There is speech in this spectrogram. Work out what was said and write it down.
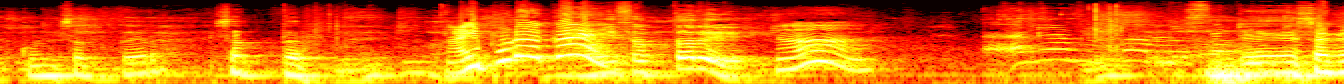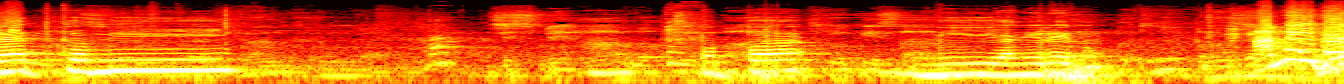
एकोणसत्तर सत्तर. आई पुढे काय? सत्तर आहे. हा. म्हणजे सगळ्यात कमी पप्पा मी आणि रेणू. आम्ही नाही, नाही,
